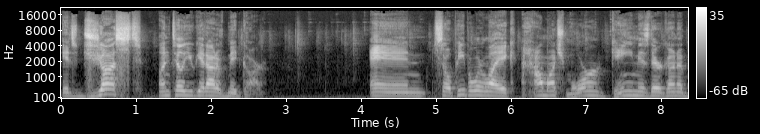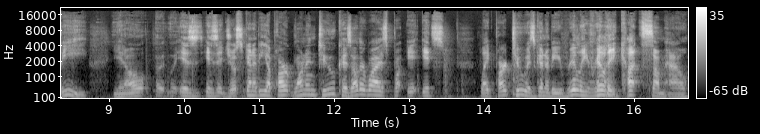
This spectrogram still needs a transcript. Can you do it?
It's just until you get out of Midgar. And so people are like, how much more game is there gonna be? You know, Uh, is is it just gonna be a part one and two? Because otherwise, it, it's like part two is gonna be really, really cut somehow,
